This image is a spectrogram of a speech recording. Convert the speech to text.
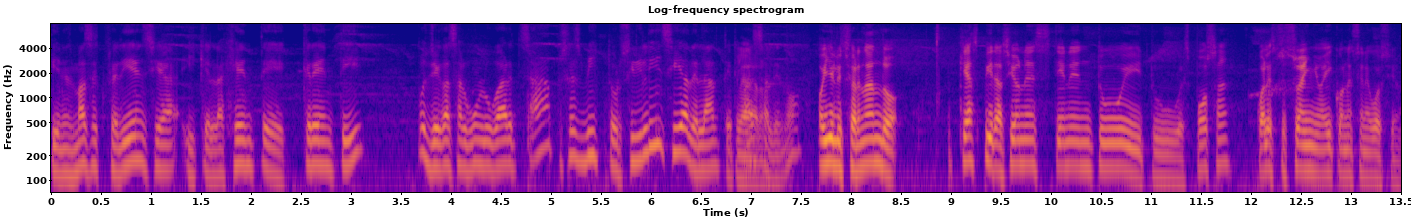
tienes más experiencia y que la gente cree en ti, pues llegas a algún lugar y dices, ah, pues es Víctor, sí, sí, adelante, Claro. pásale, ¿no? Oye, Luis Fernando, ¿qué aspiraciones tienen tú y tu esposa? ¿Cuál es tu sueño ahí con ese negocio?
